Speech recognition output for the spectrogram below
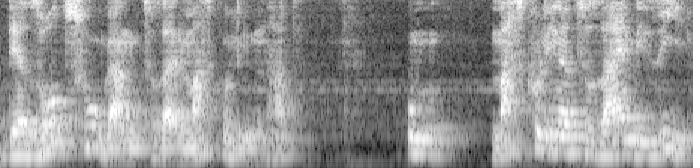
der so Zugang zu seinem Maskulinen hat, um maskuliner zu sein wie sie.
